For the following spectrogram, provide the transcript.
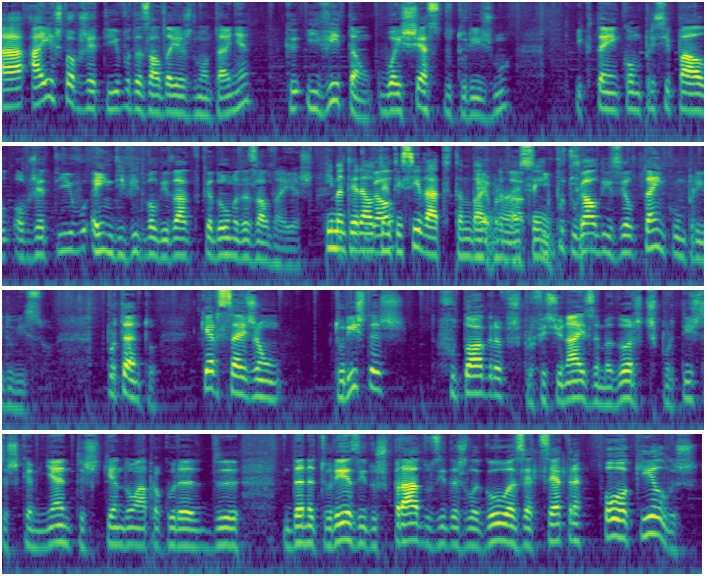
Há, há este objetivo das aldeias de montanha que evitam o excesso de turismo e que têm como principal objetivo a individualidade de cada uma das aldeias. E manter a Portugal- autenticidade também, é não é? verdade. Sim. e Portugal, diz ele, tem cumprido isso. Portanto, quer sejam turistas, fotógrafos, profissionais, amadores, desportistas, caminhantes que andam à procura de, da natureza e dos prados e das lagoas, etc., ou aqueles,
